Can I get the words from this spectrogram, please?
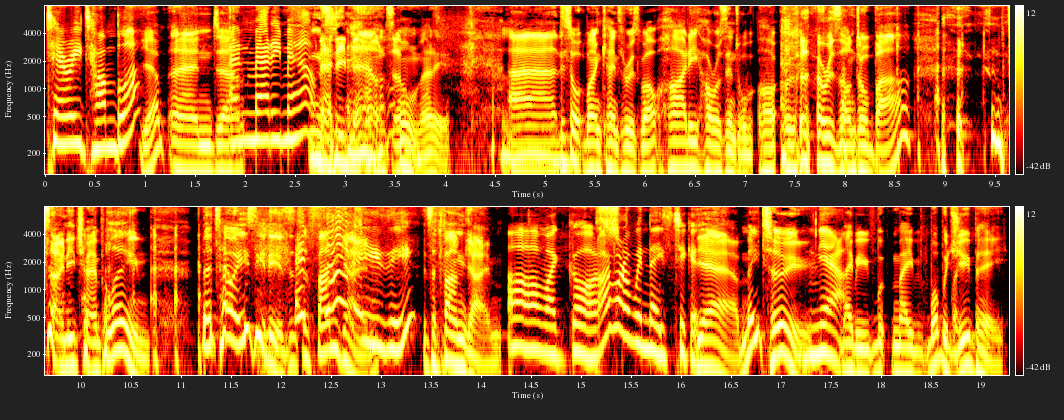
Terry Tumbler Yep, and um, and Maddie Mount. Maddie Mount. Oh, Maddie. Uh, this one came through as well. Heidi horizontal horizontal bar. Tony trampoline. That's how easy it is. It's, a It's fun so game. easy. It's a fun game. Oh my God. I want to win these tickets. Yeah, me too. Yeah. Maybe maybe what would you be?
